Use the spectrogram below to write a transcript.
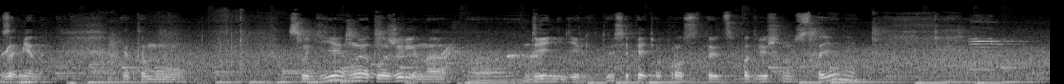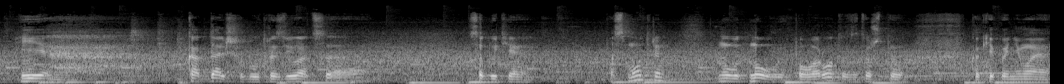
замены этому судье, и отложили на а, две недели. То есть опять вопрос остается в подвешенном состоянии. И как дальше будут развиваться события, посмотрим ну вот новые повороты за то, что, как я понимаю,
